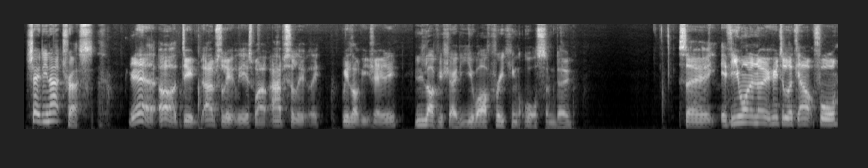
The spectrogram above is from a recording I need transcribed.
Shady Natras. Yeah. Oh, dude, absolutely as well. Absolutely. We love you, Shady. You love you, Shady. You are freaking awesome, dude. So if you want to know who to look out for,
